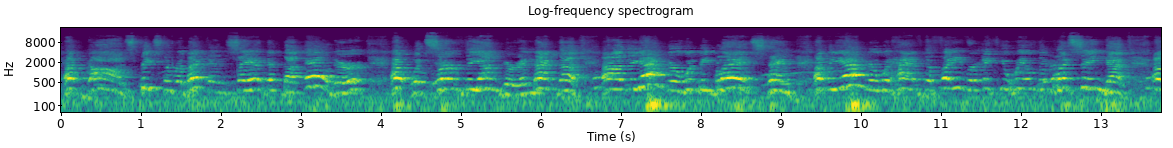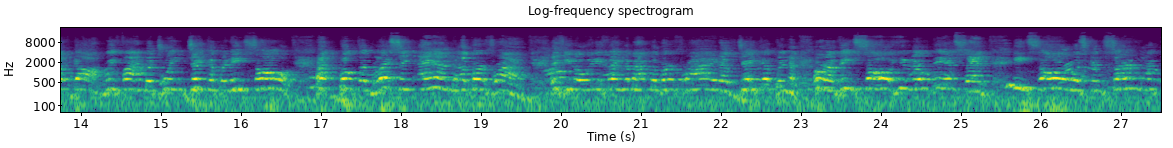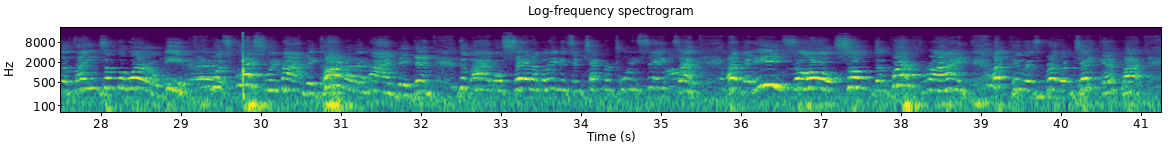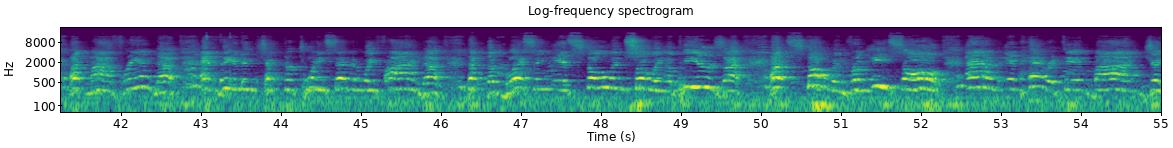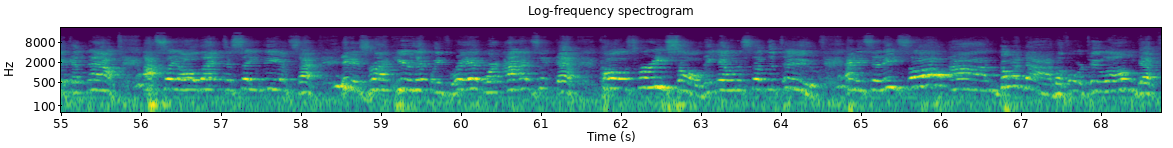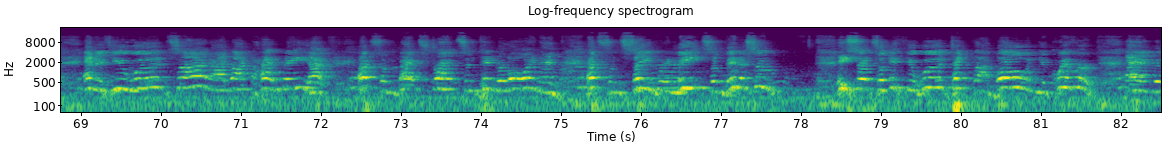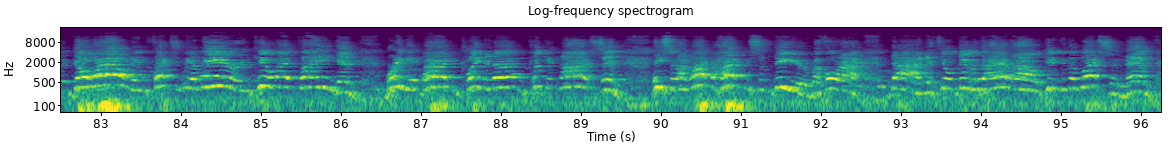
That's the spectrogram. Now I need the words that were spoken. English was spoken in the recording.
Uh, God speaks to Rebekah and said that the elder uh, would serve the younger, and that uh, uh, the younger would be blessed, and uh, the younger would have the favor, if you will, the blessing uh, of God. We find between Jacob and Esau uh, both a blessing and a birthright. If you know anything about the birthright of Jacob and or of Esau, you know this. And Esau was concerned with the things of the world. He was fleshly minded, carnally minded. And the Bible said, I believe it's in chapter 26, uh, uh, that Esau sold the birthright uh, to his brother Jacob, uh, uh, my friend. Uh, and then in chapter 27, we find that the blessing is stolen, so it appears stolen from Esau and inherited by Jacob. Now, I say all that to say this. It is right here that we've read where Isaac calls for Esau, the eldest of the two. And he said, Esau, I'm going to die before too long. And if you would, son, I'd like to have me uh, uh, some back straps and tenderloin and uh, some savory meat, some venison. He said, So if you would, take thy bow and your quiver and go out and fetch me a deer and kill that thing and bring it back and clean it up and cook it nice. And he said, I'd like to have me some deer before I if you'll do that, I'll give you the blessing. And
